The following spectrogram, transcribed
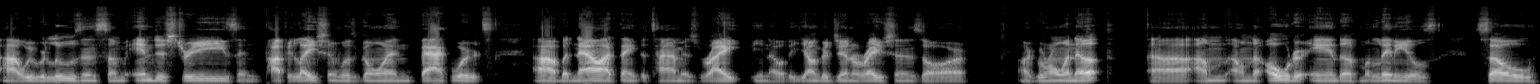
Uh, we were losing some industries and population was going backwards. Uh, but now I think the time is right. You know, the younger generations are are growing up. Uh, I'm on the older end of millennials, so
